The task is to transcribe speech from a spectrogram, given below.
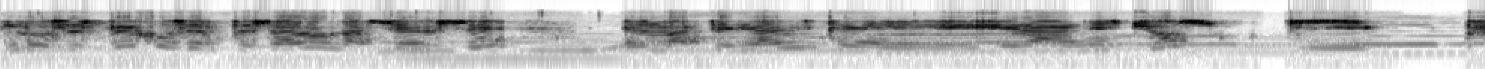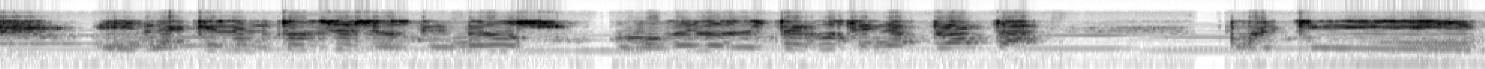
los espejos empezaron a hacerse, el material que eran hechos, y en aquel entonces los primeros modelos de espejos tenían plata, porque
